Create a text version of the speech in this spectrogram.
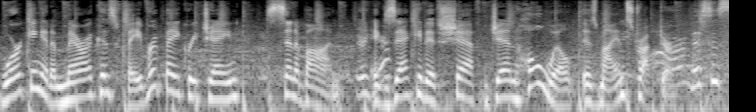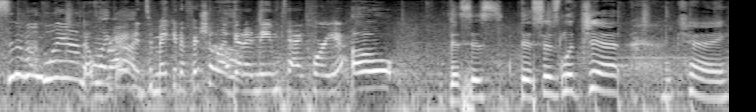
working at America's favorite bakery chain, Cinnabon. Executive chef Jen Holwill is my instructor. This is Cinnabon land. Oh my right, God. And to make it official, I've got a name tag for you. Oh, this is this is legit. Okay.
